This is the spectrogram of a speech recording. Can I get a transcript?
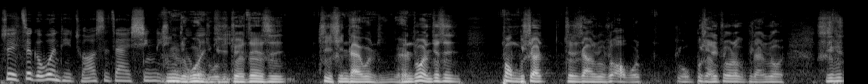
所以这个问题主要是在心理心理问题，我就觉得真的是自己心态问题。很多人就是放不下，就是这样说说哦，我我不想去做那个，不想做。其实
